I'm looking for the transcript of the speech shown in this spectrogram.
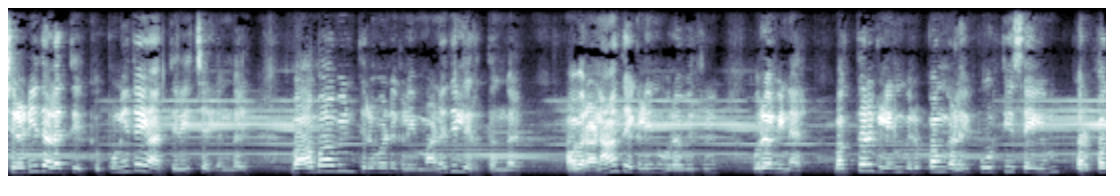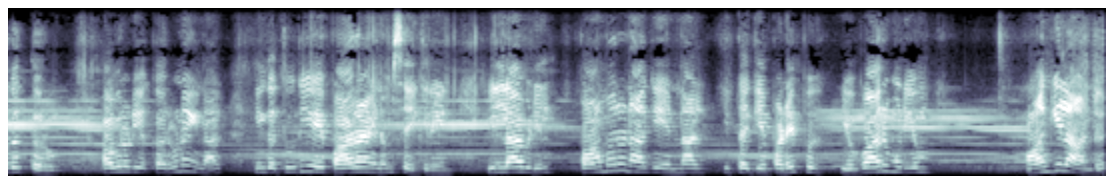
ஷிரடி தளத்திற்கு புனித யாத்திரை செல்லுங்கள். பாபாவின் திருவடுகளை மனதில் இருத்துங்கள். அவர் அனாதைகளின் உறவு உறவினர் பக்தர்களின் விருப்பங்களை பூர்த்தி செய்யும் கற்பகத்தரும். அவருடைய கருணையினால் இந்த துதியை பாராயணம் செய்கிறேன். இல்லாவிடில் பாமரனாகிய என்னால் இத்தகைய படைப்பு எவ்வாறு முடியும்? ஆங்கில ஆண்டு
